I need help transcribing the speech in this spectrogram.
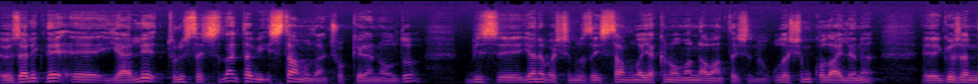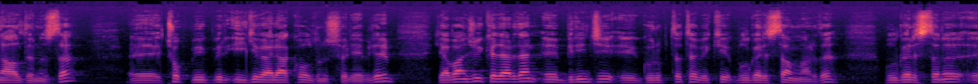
Özellikle e, yerli turist açısından tabii İstanbul'dan çok gelen oldu. Biz e, yanı başımızda İstanbul'a yakın olmanın avantajını, ulaşım kolaylığını e, göz önüne aldığınızda e, çok büyük bir ilgi ve alaka olduğunu söyleyebilirim. Yabancı ülkelerden e, birinci e, grupta tabii ki Bulgaristan vardı. Bulgaristan'ı e,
